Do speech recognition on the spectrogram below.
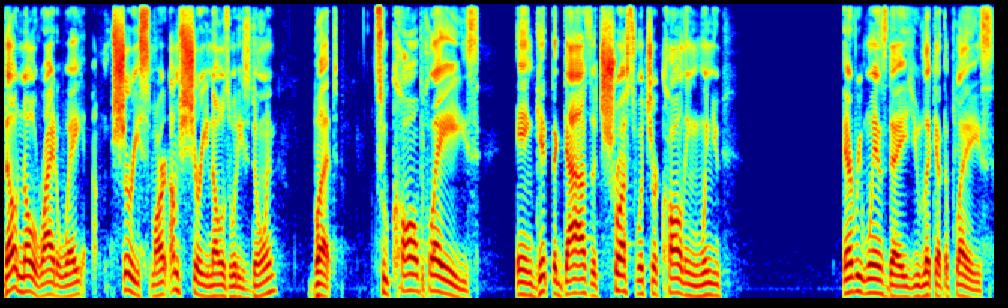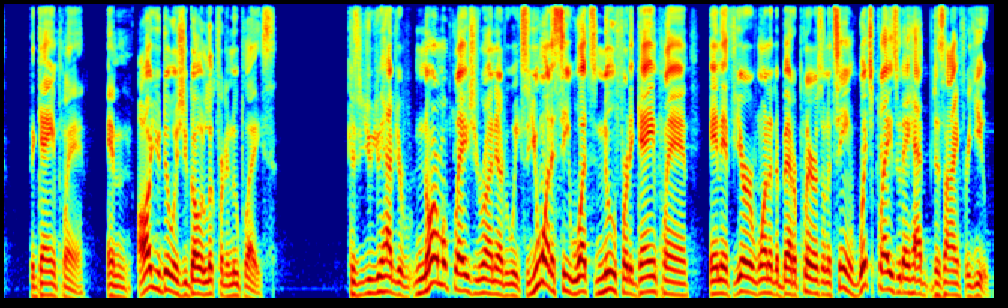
they'll know right away. I'm sure he's smart. I'm sure he knows what he's doing. But to call plays and get the guys to trust what you're calling when you every Wednesday you look at the plays, the game plan, and all you do is you go look for the new plays. Because you, you have your normal plays you run every week. So you want to see what's new for the game plan. And if you're one of the better players on the team, which plays do they have designed for you?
